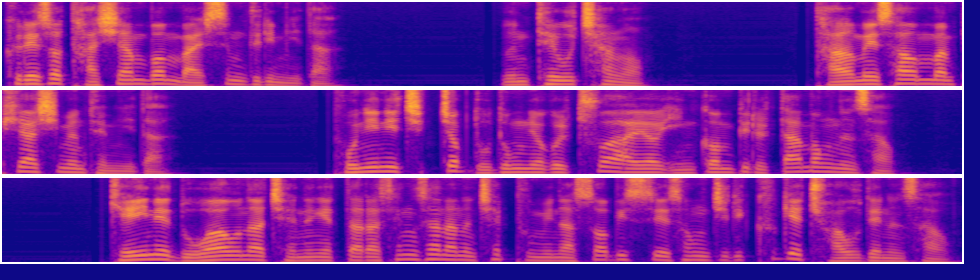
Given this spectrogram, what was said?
그래서 다시 한번 말씀드립니다. 은퇴 후 창업. 다음의 사업만 피하시면 됩니다. 본인이 직접 노동력을 투하하여 인건비를 따먹는 사업. 개인의 노하우나 재능에 따라 생산하는 제품이나 서비스의 성질이 크게 좌우되는 사업.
